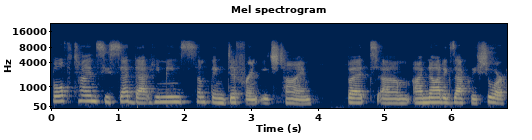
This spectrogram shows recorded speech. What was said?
both times he said that he means something different each time but um, I'm not exactly sure.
